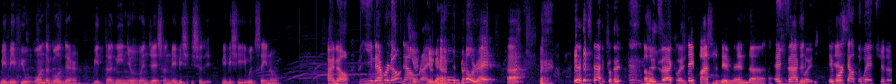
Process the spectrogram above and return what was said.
maybe if you won the gold there, beat uh, Nino and Jeson, maybe she should maybe she would say no. I know. You never know now, right? You never know, right? Huh? exactly. Oh. Exactly. Stay positive and uh, Exactly. It Yes. worked out the way it should have.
